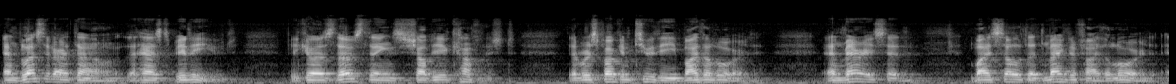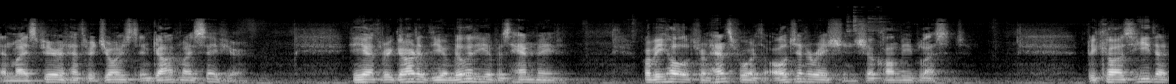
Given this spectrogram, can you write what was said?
And blessed art thou that hast believed because those things shall be accomplished that were spoken to thee by the Lord. And Mary said, My soul doth magnify the Lord, and my spirit hath rejoiced in God my Saviour. He hath regarded the humility of his handmaid. For behold, from henceforth all generations shall call me blessed. Because he that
